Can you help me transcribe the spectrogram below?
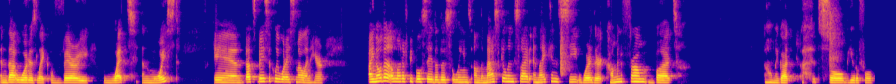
And that wood is like very wet and moist. And that's basically what I smell in here. I know that a lot of people say that this leans on the masculine side, and I can see where they're coming from, but oh my god, it's so beautiful.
